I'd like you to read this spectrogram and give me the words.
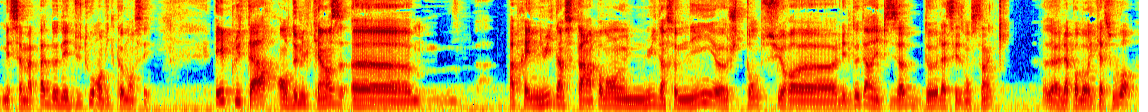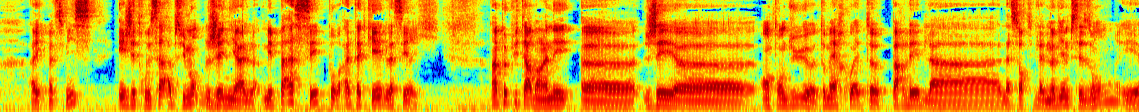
mais ça m'a pas donné du tout envie de commencer. Et plus tard, en 2015, euh, après une nuit enfin, pendant une nuit d'insomnie, euh, je tombe sur euh, les deux derniers épisodes de la saison 5, euh, La Pandorica s'ouvre, avec Matt Smith, et j'ai trouvé ça absolument génial, mais pas assez pour attaquer la série. Un peu plus tard dans l'année, euh, j'ai euh, entendu euh, Thomas Hercouet parler de la, sortie de la neuvième saison et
